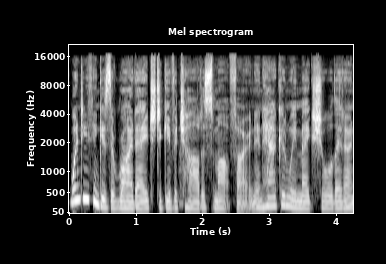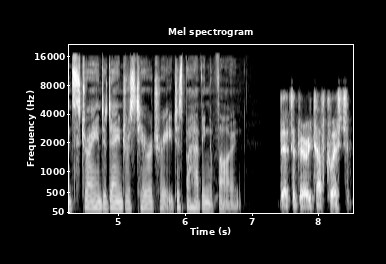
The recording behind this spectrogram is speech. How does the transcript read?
When do you think is the right age to give a child a smartphone, and how can we make sure they don't stray into dangerous territory just by having a phone? That's a very tough question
